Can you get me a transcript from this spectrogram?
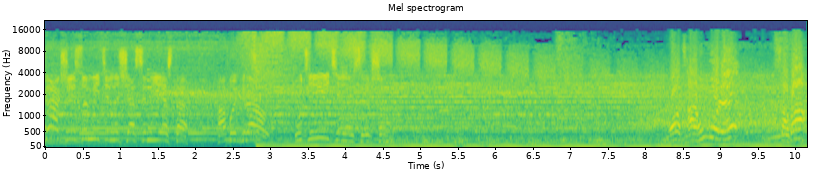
Как же изумительно сейчас Иньеста обыграл. Удивительным совершенно. Вот, а Хунгуре, Саба.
